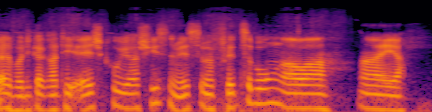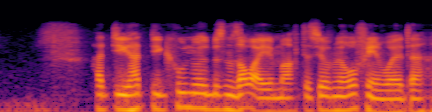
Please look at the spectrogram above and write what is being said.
Ja, da wollte ich gerade die Elchkuh ja schießen, weißt du, mit Flitzebogen, aber naja. Hat die, hat die Kuh nur ein bisschen sauer gemacht, dass sie auf mir hochgehen wollte.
